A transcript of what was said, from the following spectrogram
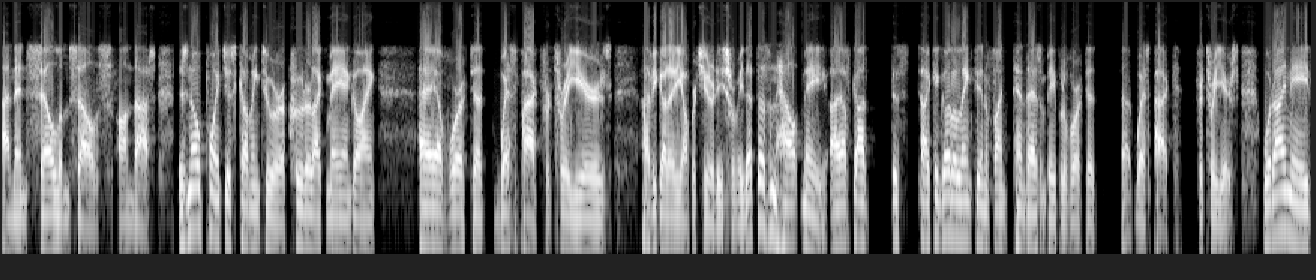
and then sell themselves on that? There's no point just coming to a recruiter like me and going, Hey, I've worked at Westpac for three years. Have you got any opportunities for me? That doesn't help me. I've got this, I can go to LinkedIn and find 10,000 people who've worked at, at Westpac for three years. What I need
